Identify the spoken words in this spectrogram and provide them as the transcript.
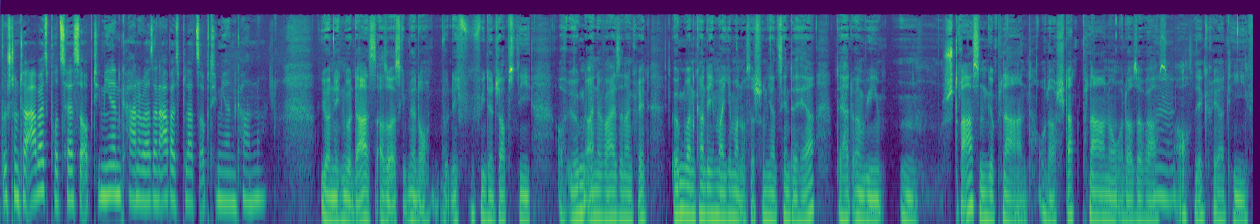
bestimmte Arbeitsprozesse optimieren kann oder seinen Arbeitsplatz optimieren kann. Ja, nicht nur das. Also es gibt ja doch wirklich viele Jobs, die auf irgendeine Weise dann kreiert. Irgendwann kannte ich mal jemanden, das ist schon Jahrzehnte her, der hat irgendwie mh, hm, Straßen geplant oder Stadtplanung oder sowas. Mhm. Auch sehr kreativ.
